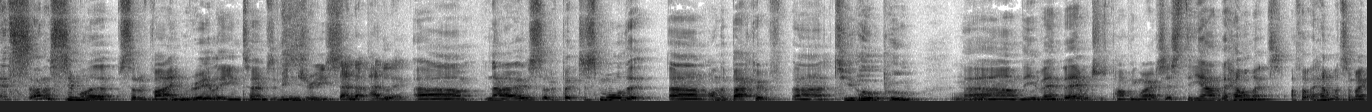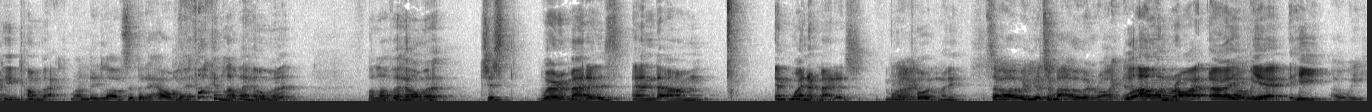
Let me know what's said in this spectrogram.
It's on a similar sort of vein, really, in terms of injuries. Stand up paddling. Um, no, sort of, but just more that um, on the back of uh, Teahupoo, um, the event there, which was pumping waves, just the uh, the helmets. I thought the helmets are making a comeback. Mundy loves a bit of helmet. I fucking love a helmet. I love a helmet just where it matters and um, and when it matters. More Right. importantly. So Owen, you're talking about Owen Wright. now. Well, Owen Wright, uh, yeah, he Owie.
